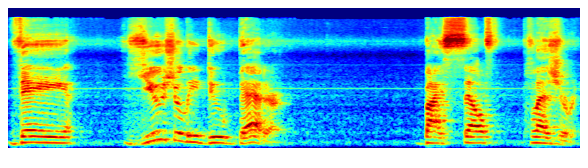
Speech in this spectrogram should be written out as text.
they usually do better by self pleasuring.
